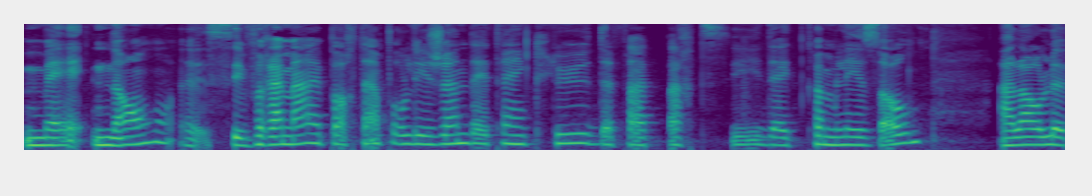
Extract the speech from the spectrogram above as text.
Mais non, euh, c'est vraiment important pour les jeunes d'être inclus, de faire partie, d'être comme les autres. Alors, le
